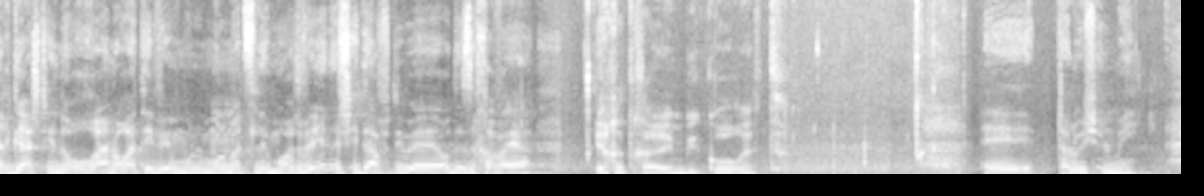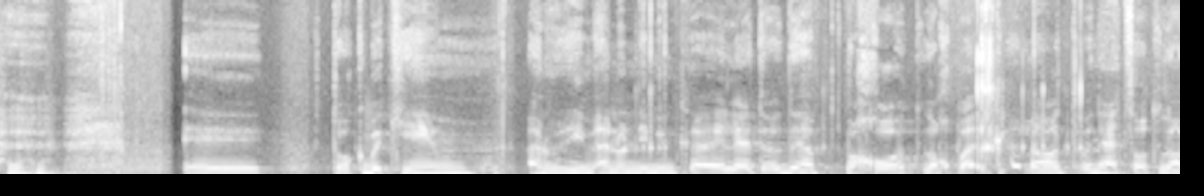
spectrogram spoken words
הרגשתי נורא נורא טבעי מול, מול מצלמות, והנה שיתפתי בעוד איזה חוויה. איך את חיה עם ביקורת? אה, תלוי של מי. אה, טוקבקים, אנונימים, אנונימים כאלה, אתה יודע, פחות, לא אכפת, קללות ונאצות, לא?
